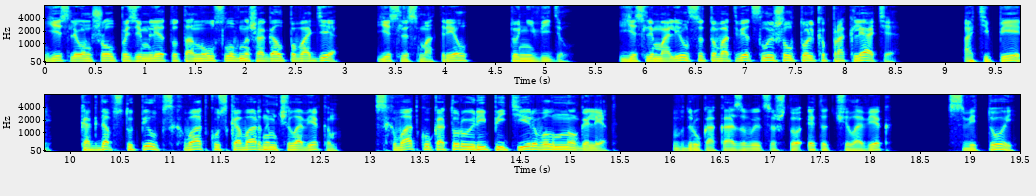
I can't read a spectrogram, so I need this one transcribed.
Если он шел по земле, то тонул, словно шагал по воде, если смотрел, то не видел. Если молился, то в ответ слышал только проклятие. А теперь, когда вступил в схватку с коварным человеком, схватку, которую репетировал много лет, вдруг оказывается, что этот человек — святой,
